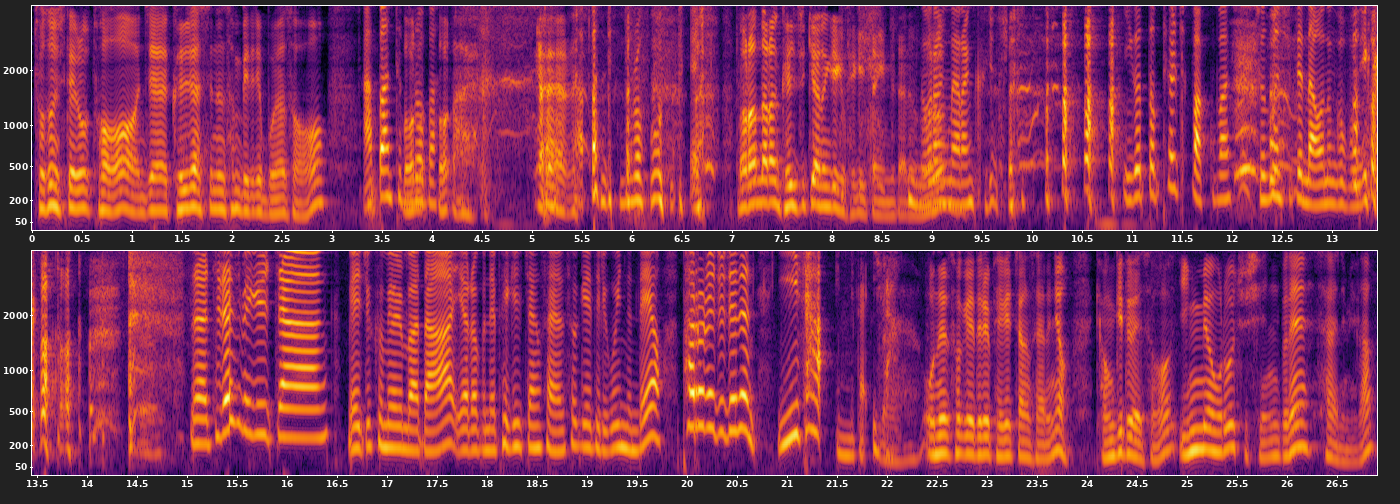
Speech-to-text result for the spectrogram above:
조선 시대로부터 이제 글 잘 쓰는 선비들이 모여서 아빠한테 너- 물어봐. 너, 아, 아빠한테 물어보면 돼. 너랑 나랑 글짓기 하는 게 백일장입니다. 여러분. 너랑 나랑 글지. 이것도 펼쳐봤구만. 조선시대 나오는 거 보니까. 자, 지라시 백일장. 매주 금요일마다 여러분의 백일장 사연 소개해드리고 있는데요. 8월의 주제는 이사입니다. 이사. 네, 오늘 소개해드릴 백일장 사연은요. 경기도에서 익명으로 주신 분의 사연입니다.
